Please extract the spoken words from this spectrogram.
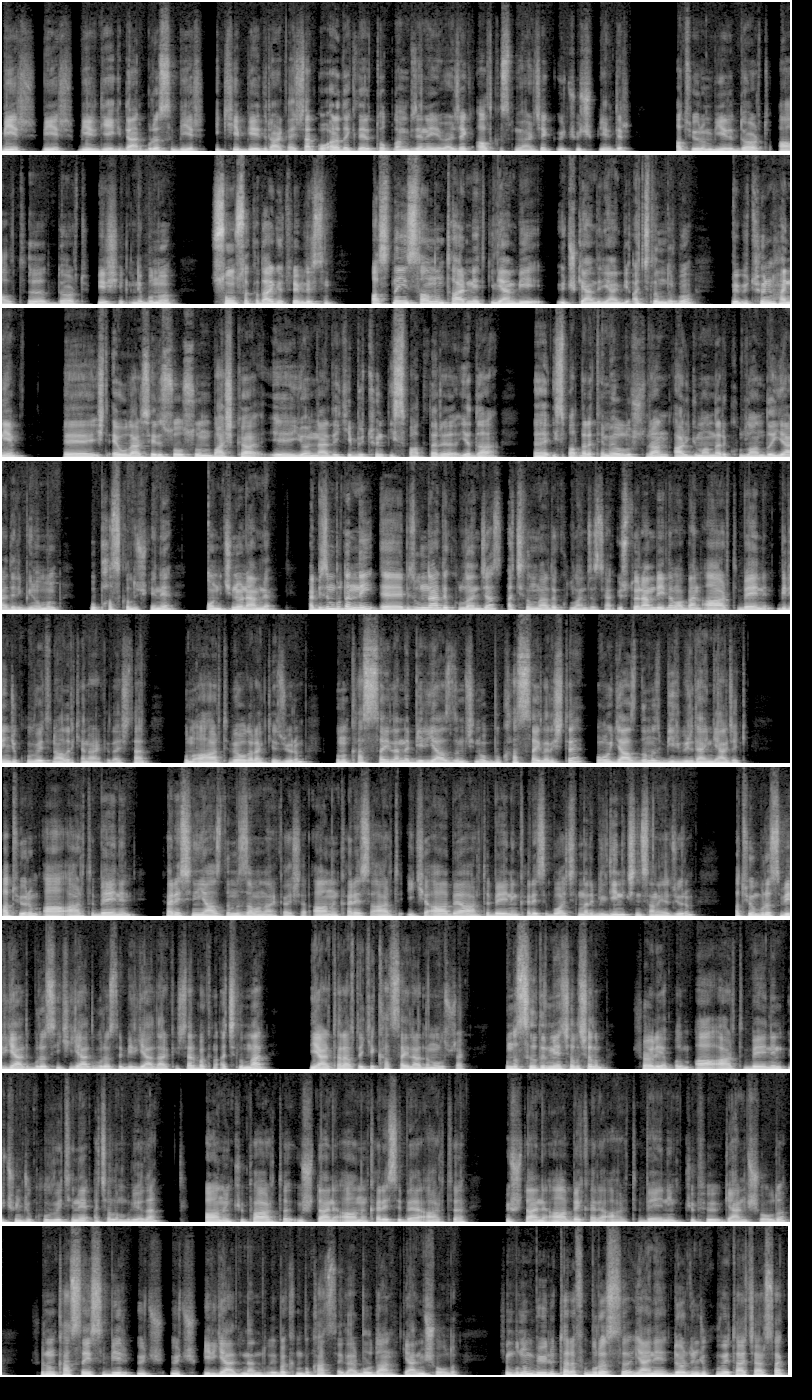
1, 1, 1 diye gider. Burası 1, 2, 1'dir arkadaşlar. O aradakileri toplam bize neyi verecek? Alt kısmı verecek. 3, 3, 1'dir. Atıyorum 1, 4, 6, 4, 1 şeklinde bunu sonsuza kadar götürebilirsin. Aslında insanlığın tarihini etkileyen bir üçgendir. Yani bir açılımdır bu. Ve bütün hani e, işte Euler serisi olsun başka e, yönlerdeki bütün ispatları ya da e, ispatlara temel oluşturan argümanları kullandığı yerdir binomun bu Pascal üçgeni. Onun için önemli. Ha bizim burada ne e, biz bunu nerede kullanacağız? Açılımlarda kullanacağız. Yani üst önemli değil ama ben A artı B'nin birinci kuvvetini alırken arkadaşlar bunu A artı B olarak yazıyorum. Bunun kas sayılarına 1 yazdığım için o bu kas sayılar işte o yazdığımız bir birden gelecek. Atıyorum A artı B'nin karesini yazdığımız zaman arkadaşlar A'nın karesi artı 2AB artı B'nin karesi bu açılımları bildiğin için sana yazıyorum. Atıyorum burası 1 geldi burası 2 geldi burası da 1 geldi arkadaşlar. Bakın açılımlar diğer taraftaki katsayılardan oluşacak. Bunu da sığdırmaya çalışalım. Şöyle yapalım. A artı B'nin 3. kuvvetini açalım buraya da. A'nın küpü artı 3 tane A'nın karesi B artı 3 tane A B kare artı B'nin küpü gelmiş oldu. Şunun katsayısı 1, 3, 3, 1 geldiğinden dolayı bakın bu katsayılar buradan gelmiş oldu. Şimdi bunun büyülü tarafı burası. Yani dördüncü kuvveti açarsak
